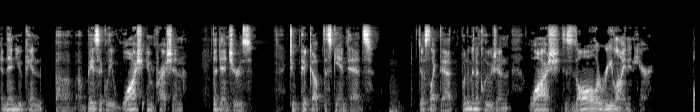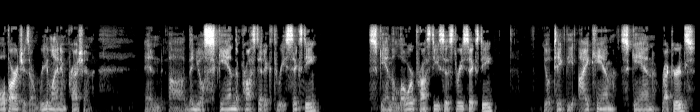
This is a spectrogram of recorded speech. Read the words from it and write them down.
and then you can uh, uh, basically wash impression the dentures to pick up the scan TADs. Just like that. Put them in occlusion, wash. This is all a reline in here. Both arches, a reline impression. And uh, then you'll scan the prosthetic 360 scan the lower prosthesis 360. You'll take the iCam scan records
